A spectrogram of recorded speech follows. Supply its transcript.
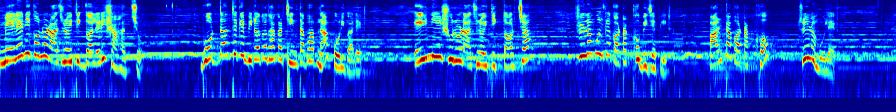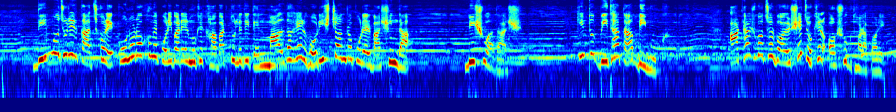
মেলেনি কোনো রাজনৈতিক দলেরই সাহায্য। ভোটদান থেকে বিরত থাকার চিন্তাভাবনা পরিবারের। এই নিয়ে শুরু রাজনৈতিক চর্চা তৃণমূলকে কটাক্ষ বিজেপির, পাল্টা কটাক্ষ তৃণমূলের। দিনমজুরির কাজ করে কোনো রকমে পরিবারের মুখে খাবার তুলে দিতেন মালদহের হরিশ্চন্দ্রপুরের বাসিন্দা বিশুয়া দাস। কিন্তু বিধাতা বিমুখ। আঠাশ বছর বয়সে চোখের অসুখ ধরা পড়ে।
